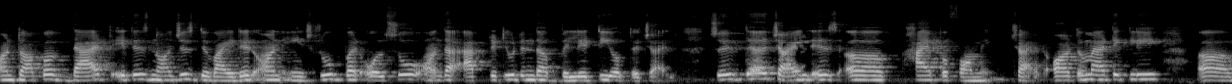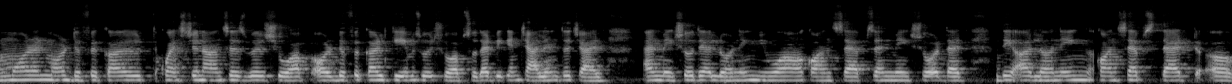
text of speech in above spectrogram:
On top of that, it is not just divided on age group but also on the aptitude and the ability of the child. So, if the child is a high performing child, automatically uh, more and more difficult question answers will show up or difficult games will show up so that we can challenge the child and make sure they are learning newer concepts and make sure that they are learning concepts that uh,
